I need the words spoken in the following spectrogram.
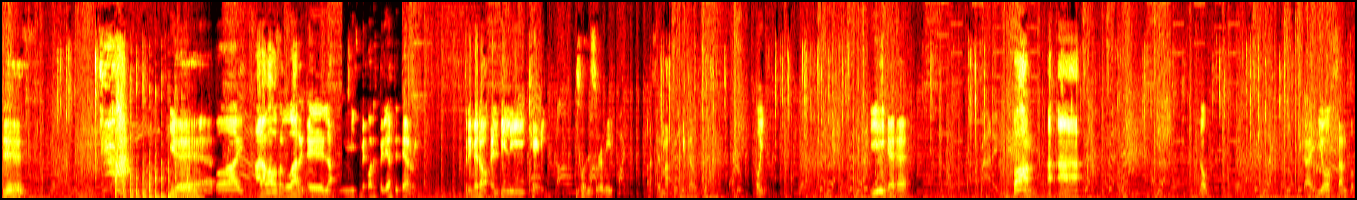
Yes. yeah, boy. Ahora vamos a jugar eh, las, mis mejores peleas de Terry. Primero el Billy Kane. Hijo de su remil. Va a ser más complicado. Hoy. Yeah. Bomb. Ah, no. Dios santo.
